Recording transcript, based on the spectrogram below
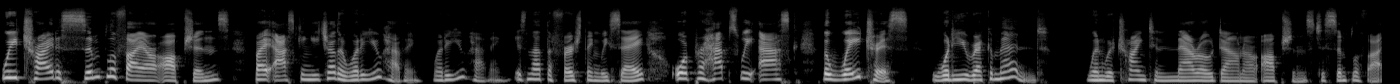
We try to simplify our options by asking each other, what are you having? What are you having? Isn't that the first thing we say? Or perhaps we ask the waitress, what do you recommend? When we're trying to narrow down our options to simplify.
